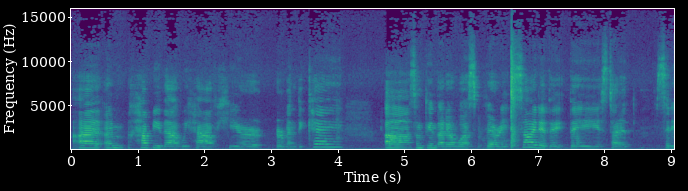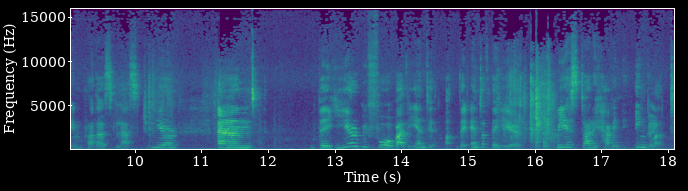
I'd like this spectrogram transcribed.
I, am happy that we have here Urban Decay, uh, something that I was very excited. They, they started selling products last year, and the year before, by the end, the end of the year, we started having Inglot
